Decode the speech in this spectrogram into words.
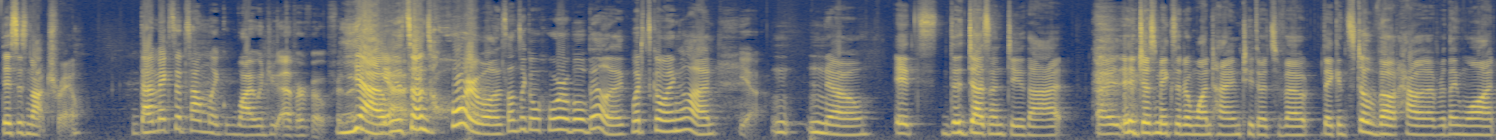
This is not true. That makes it sound like why would you ever vote for this? Yeah, it sounds horrible. It sounds like a horrible bill. Like, what's going on? yeah. N- no, it's it doesn't do that. Uh, it just makes it a one-time two-thirds vote. They can still vote however they want,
